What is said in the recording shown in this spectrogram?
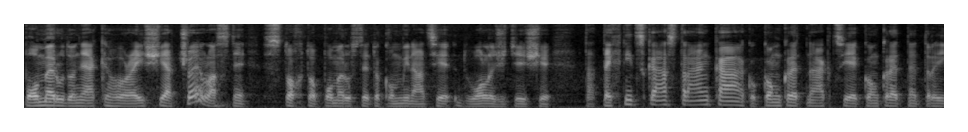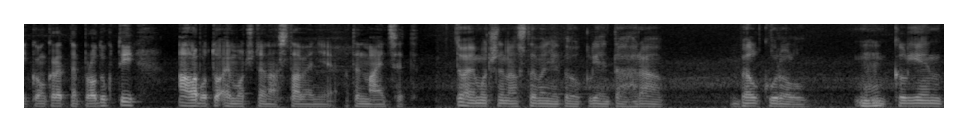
pomeru, do nejakého ratio, čo je vlastne z tohto pomeru, z tejto kombinácie dôležitejšie? tá technická stránka, ako konkrétne akcie, konkrétne trhy, konkrétne produkty, alebo to emočné nastavenie a ten mindset? To emočné nastavenie toho klienta hrá veľkú rolu. Mm-hmm. Klient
